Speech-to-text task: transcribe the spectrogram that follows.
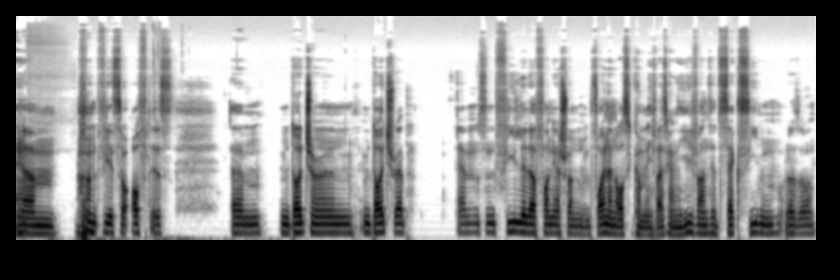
Ähm, und wie es so oft ist, ähm, im deutschen, im Deutschrap ähm, sind viele davon ja schon im Vorhinein rausgekommen. Ich weiß gar nicht, wie waren es jetzt? Sechs, sieben oder so.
